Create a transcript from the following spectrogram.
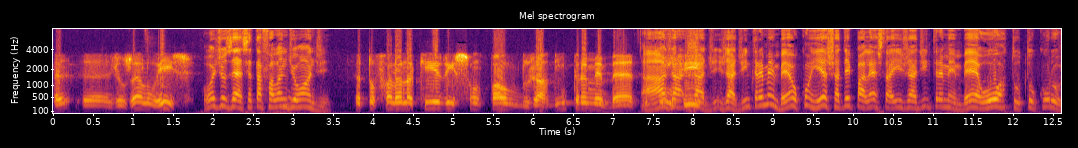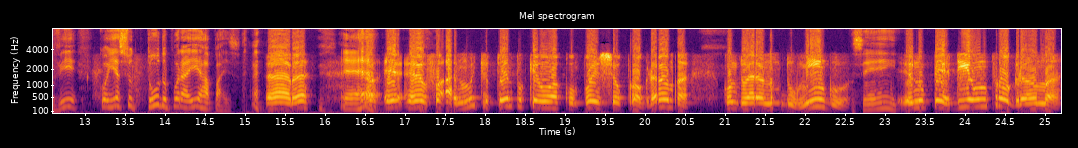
É, é, José Luiz. Oi, José. Você está falando de onde? Eu estou falando aqui de São Paulo, do Jardim Tremembé. Ah, ja, Jardim, Jardim Tremembé, eu conheço, já dei palestra aí, Jardim Tremembé, Horto, Tucuruvi, conheço tudo por aí, rapaz. É, né? É. Eu, eu, há muito tempo que eu acompanho o seu programa, quando era no domingo. Sim. Eu não perdia um programa.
